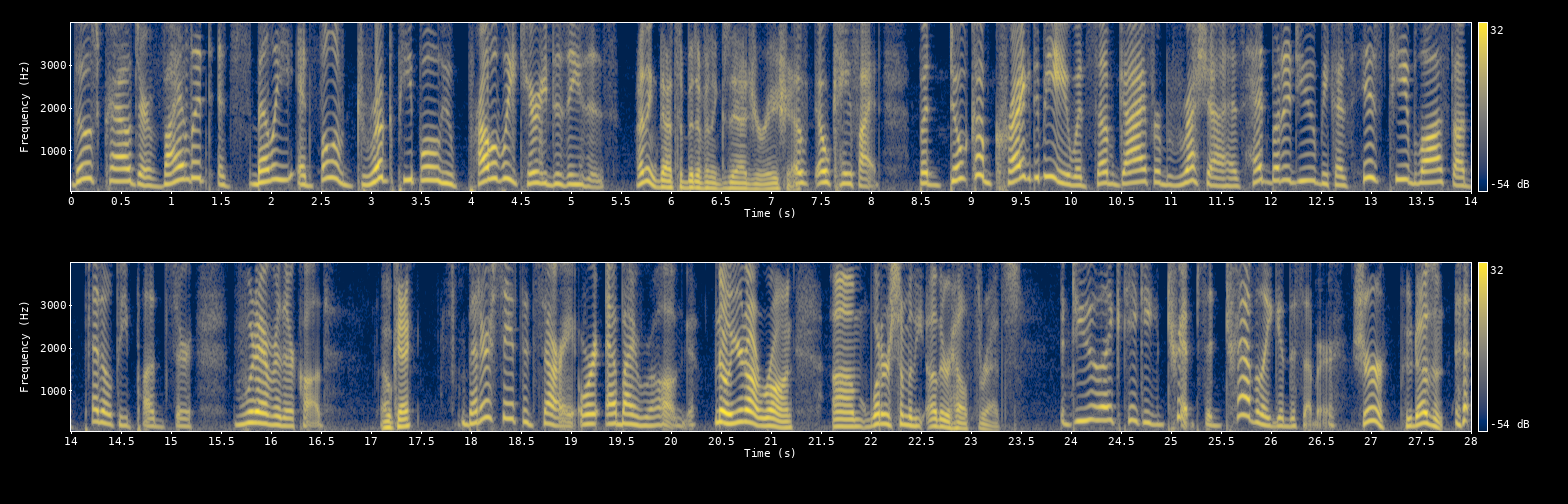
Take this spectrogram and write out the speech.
Those crowds are violent and smelly and full of drug people who probably carry diseases. I think that's a bit of an exaggeration. O- okay, fine. But don't come crying to me when some guy from Russia has headbutted you because his team lost on penalty punts or whatever they're called. Okay. Better safe than sorry, or am I wrong? No, you're not wrong. Um, what are some of the other health threats? Do you like taking trips and traveling in the summer? Sure, who doesn't?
